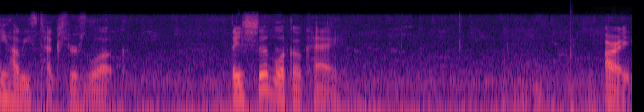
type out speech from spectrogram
See how these textures look. They should look okay. Alright.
